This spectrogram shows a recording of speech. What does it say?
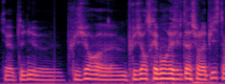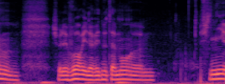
qui a obtenu plusieurs, plusieurs très bons résultats sur la piste. hein. Je vais aller voir, il avait notamment fini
